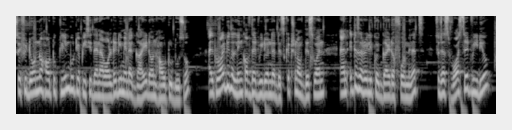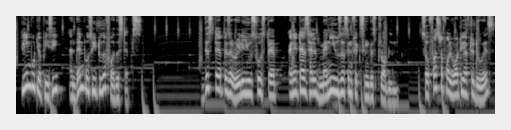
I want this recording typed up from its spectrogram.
So if you don't know how to clean boot your PC, then I've already made a guide on how to do so. I'll provide you the link of that video in the description of this one and it is a really quick guide of 4 minutes. So just watch that video, clean boot your PC and then proceed to the further steps. This step is a really useful step and it has helped many users in fixing this problem. So first of all what you have to do is,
